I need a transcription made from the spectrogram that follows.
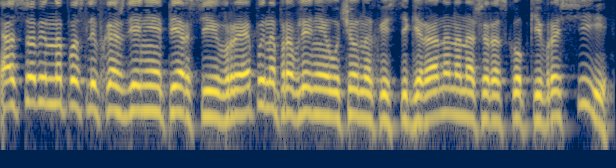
Особенно после вхождения Персии в рэп и направления ученых из Тегерана на наши раскопки в России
